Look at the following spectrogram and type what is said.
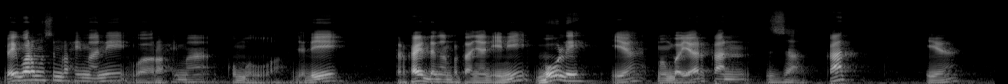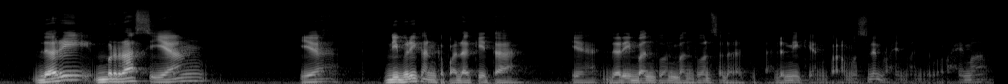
Baik para muslim rahimani wa rahimakumullah. Jadi terkait dengan pertanyaan ini boleh ya membayarkan zakat ya dari beras yang ya diberikan kepada kita ya dari bantuan-bantuan saudara kita. Demikian para muslim rahimani wa rahimakumullah.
